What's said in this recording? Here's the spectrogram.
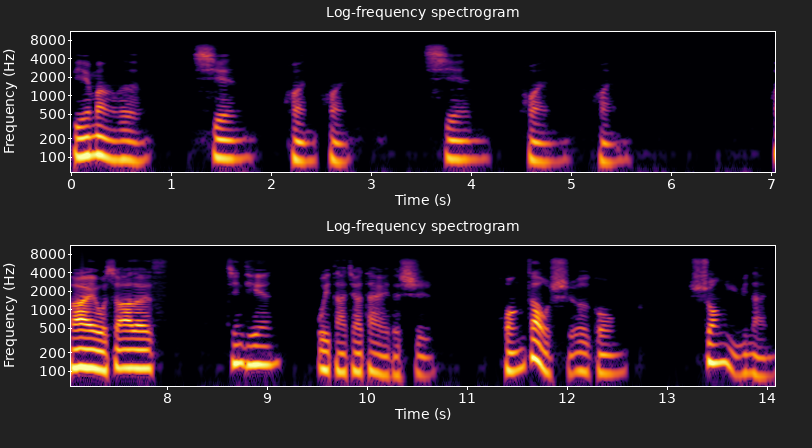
别忙了，先缓缓，先缓缓。嗨，我是 Alex，今天为大家带来的是黄道十二宫双鱼男。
